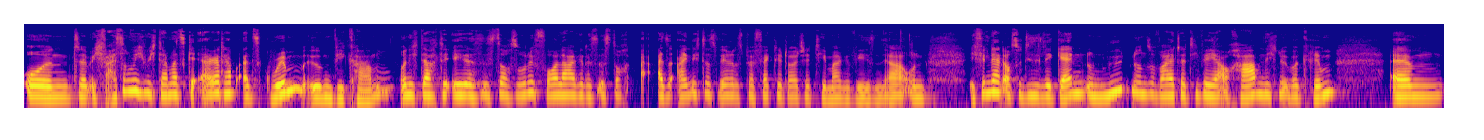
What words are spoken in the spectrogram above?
Und ähm, ich weiß noch, wie ich mich damals geärgert habe, als Grimm irgendwie kam. Und ich dachte, ey, das ist doch so eine Vorlage, das ist doch, also eigentlich, das wäre das perfekte deutsche Thema gewesen, ja. Und ich finde halt auch so diese Legenden und Mythen und so weiter, die wir ja auch haben, nicht nur über Grimm, ähm,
